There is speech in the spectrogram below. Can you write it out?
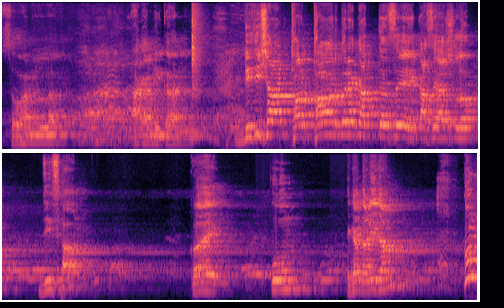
সোহানুল্লাহ আগামীকাল। ডিসি সাহেব থর থর করে কাঁপতেছে, কাছে আসলো। জি সাহেব কয়, উম এখানে দাঁড়িয়ে যান। কুম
